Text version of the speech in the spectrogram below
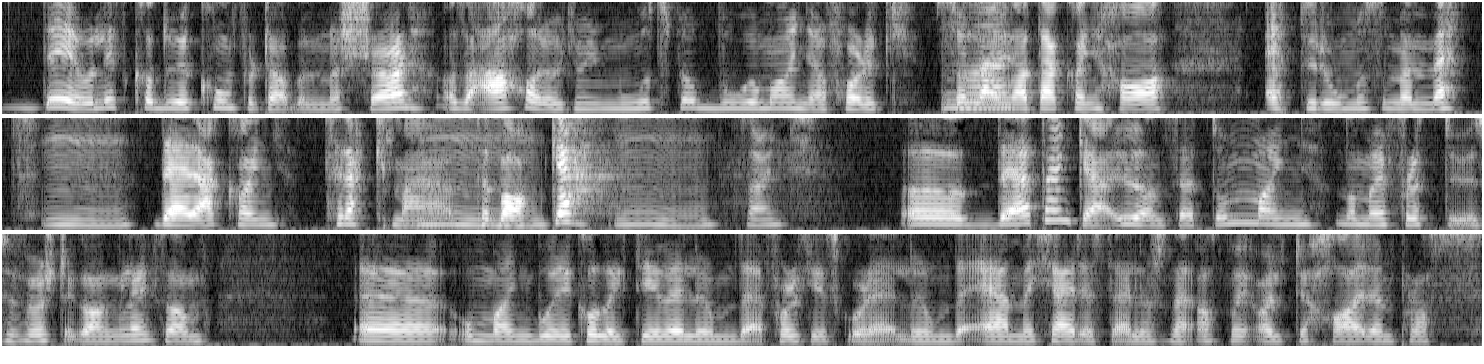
Det er jo litt hva du er komfortabel med sjøl. Altså, jeg har jo ikke noe imot med å bo med andre folk så Nei. lenge at jeg kan ha et rom som er mitt, Mm. der jeg kan trekke meg Mm. tilbake. Mm. Sant. Og det tenker jeg uansett om man, når man flytter ut for første gang, liksom Uh, Om man bor i kollektiv, eller om det er folkehøyskole, eller om det er med kjæreste, eller sånn der, at man alltid har en plass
